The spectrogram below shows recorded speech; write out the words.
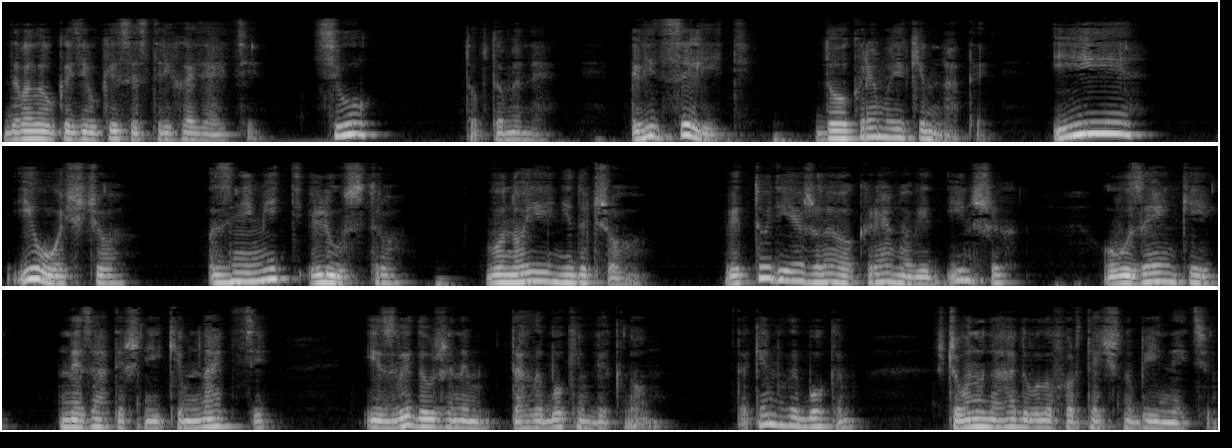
давала вказівки сестрі хазяйці. Цю, тобто мене, відселіть до окремої кімнати. І і ось що. Зніміть люстро, воно їй ні до чого. Відтоді я жила окремо від інших у вузенькій, незатишній кімнатці із видовженим та глибоким вікном, таким глибоким, що воно нагадувало фортечну бійницю.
